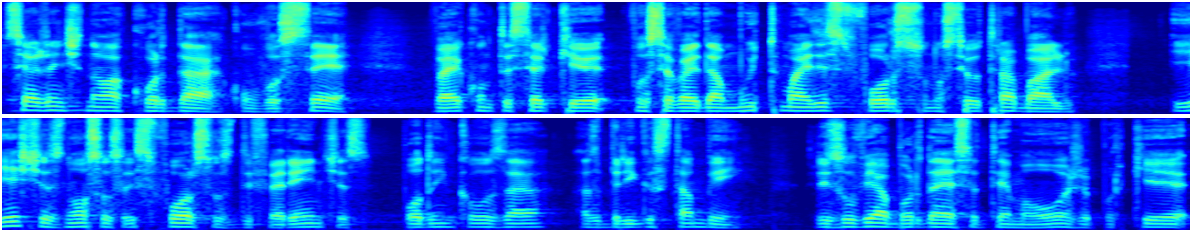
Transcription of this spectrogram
Se a gente não acordar com você, vai acontecer que você vai dar muito mais esforço no seu trabalho. E estes nossos esforços diferentes podem causar as brigas também. Resolvi abordar esse tema hoje porque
